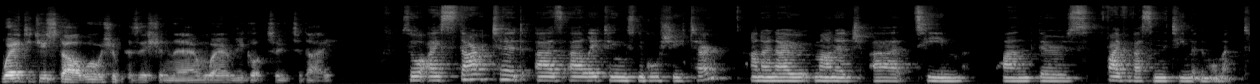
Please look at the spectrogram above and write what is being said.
where did you start? What was your position there, and where have you got to today? So I started as a lettings negotiator and I now manage a team and there's five of us in the team at the moment.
